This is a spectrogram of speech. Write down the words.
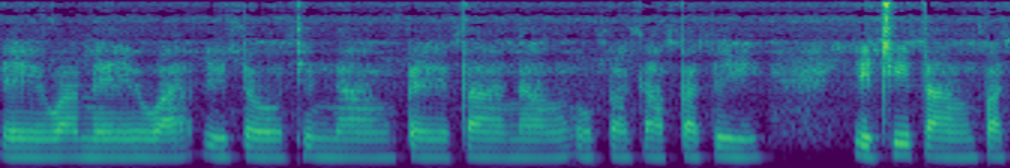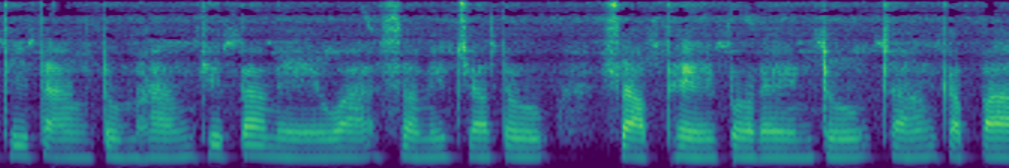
เอวเมวะอิโตทินังเปตานังอุปกาปติอิชิตังปฏิตังตุมหังคิปะเมวะสมิจจตุสัพเพปุเรนตุสังกปา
